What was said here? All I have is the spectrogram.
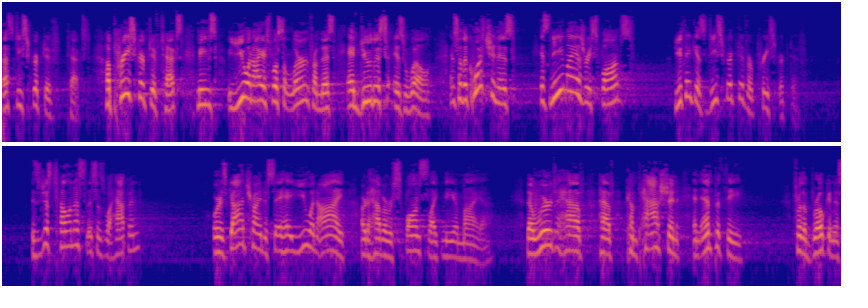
That's descriptive text. A prescriptive text means you and I are supposed to learn from this and do this as well. And so the question is is Nehemiah's response, do you think is descriptive or prescriptive? Is it just telling us this is what happened? Or is God trying to say, hey, you and I are to have a response like Nehemiah? That we're to have, have compassion and empathy for the brokenness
